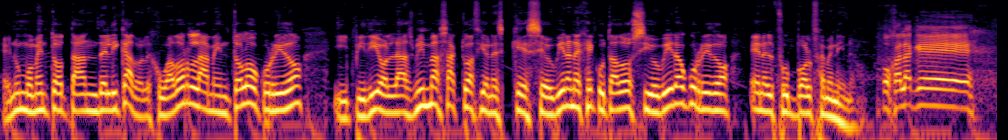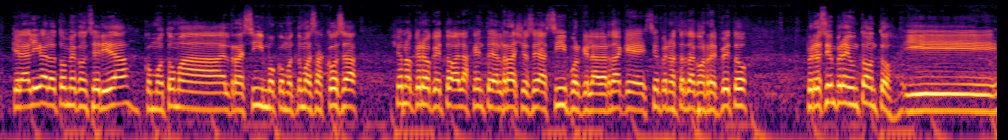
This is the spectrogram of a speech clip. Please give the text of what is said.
en un momento tan delicado. El jugador lamentó lo ocurrido y pidió las mismas actuaciones que se hubieran ejecutado si hubiera ocurrido en el fútbol femenino. Ojalá que la liga lo tome con seriedad, como toma el racismo, como toma esas cosas. Yo no creo que toda la gente del Rayo sea así, porque la verdad que siempre nos trata con respeto, pero siempre hay un tonto y,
